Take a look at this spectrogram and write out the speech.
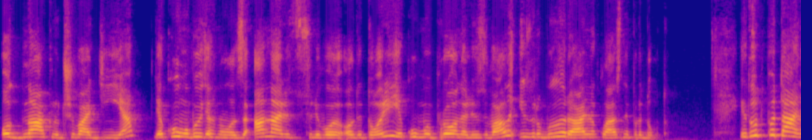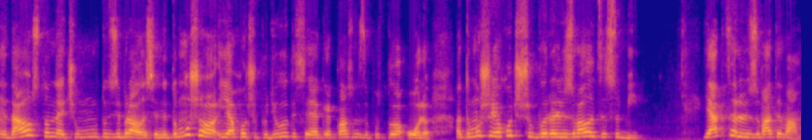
одна ключова дія, яку ми витягнули з аналізу цільової аудиторії, яку ми проаналізували і зробили реально класний продукт. І тут питання, да, основне, чому ми тут зібралися? Не тому, що я хочу поділитися, як я класно запустила Олю, а тому, що я хочу, щоб ви реалізували це собі. Як це реалізувати вам?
